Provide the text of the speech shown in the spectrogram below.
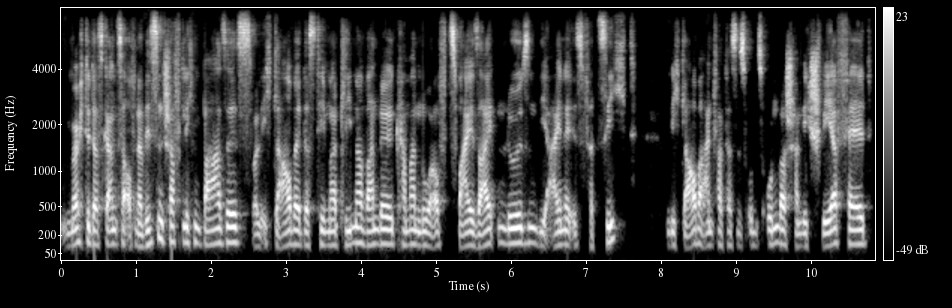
möchte das Ganze auf einer wissenschaftlichen Basis, weil ich glaube, das Thema Klimawandel kann man nur auf zwei Seiten lösen. Die eine ist Verzicht und ich glaube einfach, dass es uns unwahrscheinlich schwer fällt,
